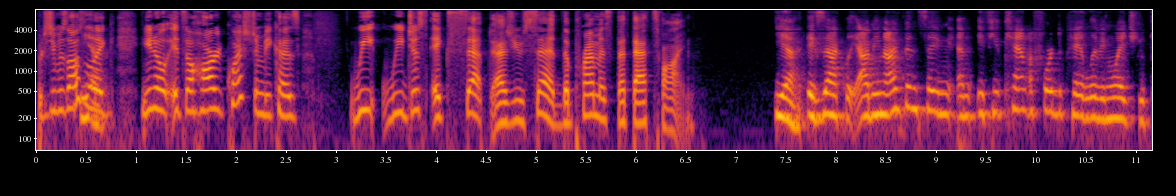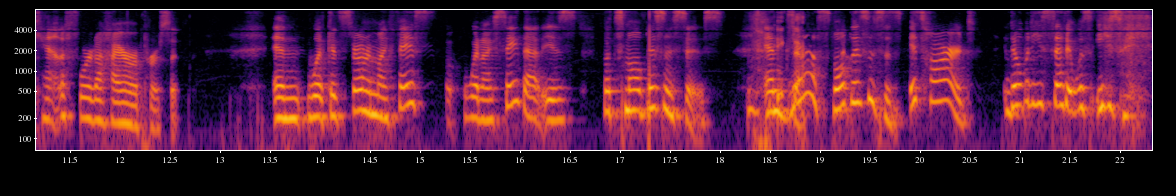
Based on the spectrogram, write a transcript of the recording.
but she was also yeah. like you know it's a hard question because we we just accept as you said the premise that that's fine. Yeah exactly. I mean i've been saying and if you can't afford to pay a living wage you can't afford to hire a person. And what gets thrown in my face when i say that is but small businesses. And exactly. yeah small businesses it's hard nobody said it was easy.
